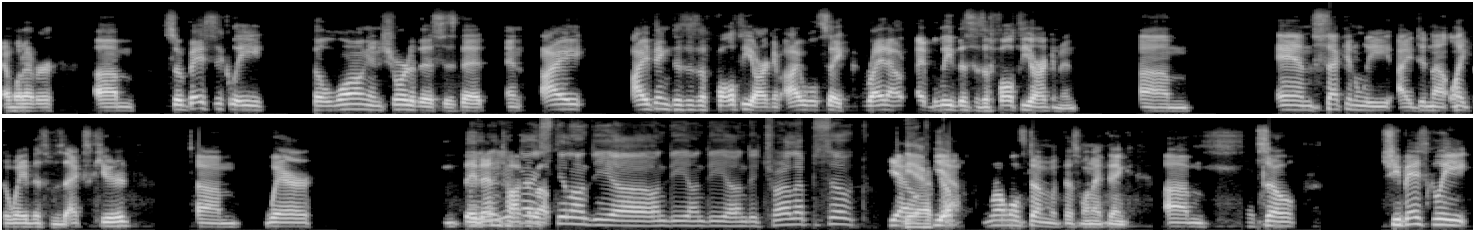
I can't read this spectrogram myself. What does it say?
and whatever. Um, so basically, the long and short of this is that, and I, I think this is a faulty argument. I will say right out, I believe this is a faulty argument. Um, and secondly, I did not like the way this was executed, um, where they Wait, are then you talk guys about still on the uh, on the on the on the trial episode? Yeah, Yeah. yeah, we're almost done with this one, I think. Um, so she basically,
